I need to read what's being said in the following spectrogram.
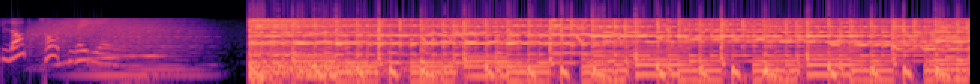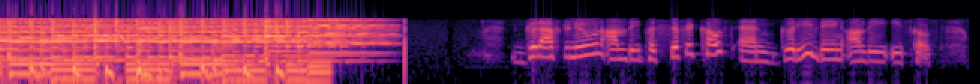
Blog Talk Radio. Good afternoon on the Pacific Coast and good evening on the East Coast.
